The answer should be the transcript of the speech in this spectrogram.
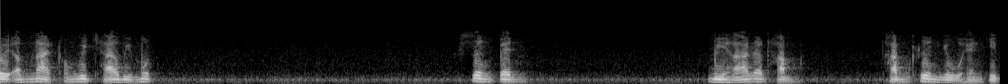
โดยอำนาจของวิชาวิมุตติซึ่งเป็นวิหารธรรมทำเครื่องอยู่แห่งจิต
